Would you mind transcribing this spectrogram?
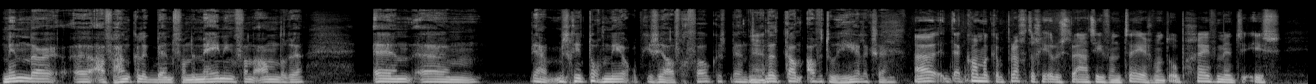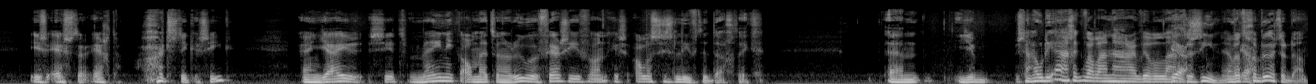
minder eh, afhankelijk bent van de mening van anderen. En ehm, ja, misschien toch meer op jezelf gefocust bent. En dat kan af en toe heerlijk zijn. Nou, daar kwam ik een prachtige illustratie van tegen. Want op een gegeven moment is, is Esther echt hartstikke ziek. En jij zit, meen ik, al met een ruwe versie van... is alles is liefde, dacht ik. En je zou die eigenlijk wel aan haar willen laten zien. En wat gebeurt er dan?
